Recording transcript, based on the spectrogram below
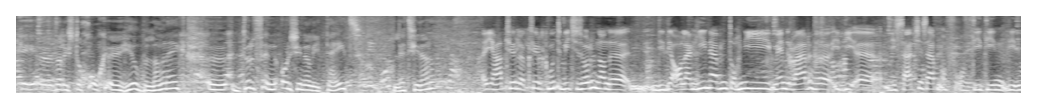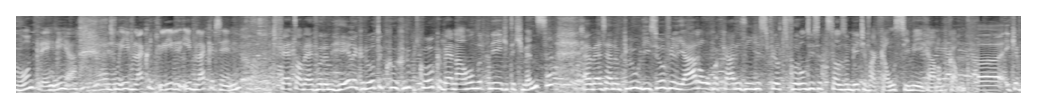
Oké, uh, dat is toch ook uh, heel belangrijk. Uh, durf en originaliteit. Let je daarop? ja, tuurlijk. tuurlijk. Je moet een beetje zorgen dat de, die, die allergieën hebben toch niet minderwaardige die, die saartjes hebben of, of die, die, die gewoon krijgen. Hè, ja. Dus het moet even lekker, even lekker zijn. Hè. Het feit dat wij voor een hele grote groep koken, bijna 190 mensen. En wij zijn een ploeg die zoveel jaren al op elkaar is ingespeeld. Voor ons is het zelfs een beetje vakantie meegaan op kamp. Uh, ik, heb,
